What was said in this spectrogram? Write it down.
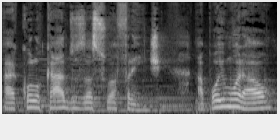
ah, colocados à sua frente. Apoio moral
